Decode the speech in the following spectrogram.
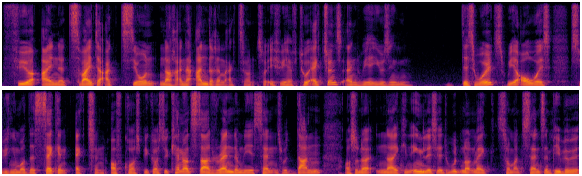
für eine zweite Aktion nach einer anderen Aktion. So if we have two actions and we are using these words, we are always speaking about the second action, of course, because you cannot start randomly a sentence with done, also not like in English, it would not make so much sense and people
